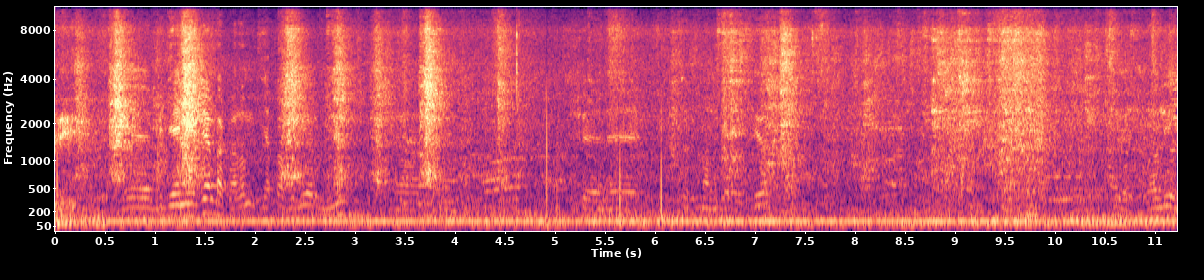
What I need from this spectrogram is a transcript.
Ee, bir deneyeceğim bakalım yapabiliyor muyum? Ee, şöyle tutmam gerekiyor. Evet, oluyor.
